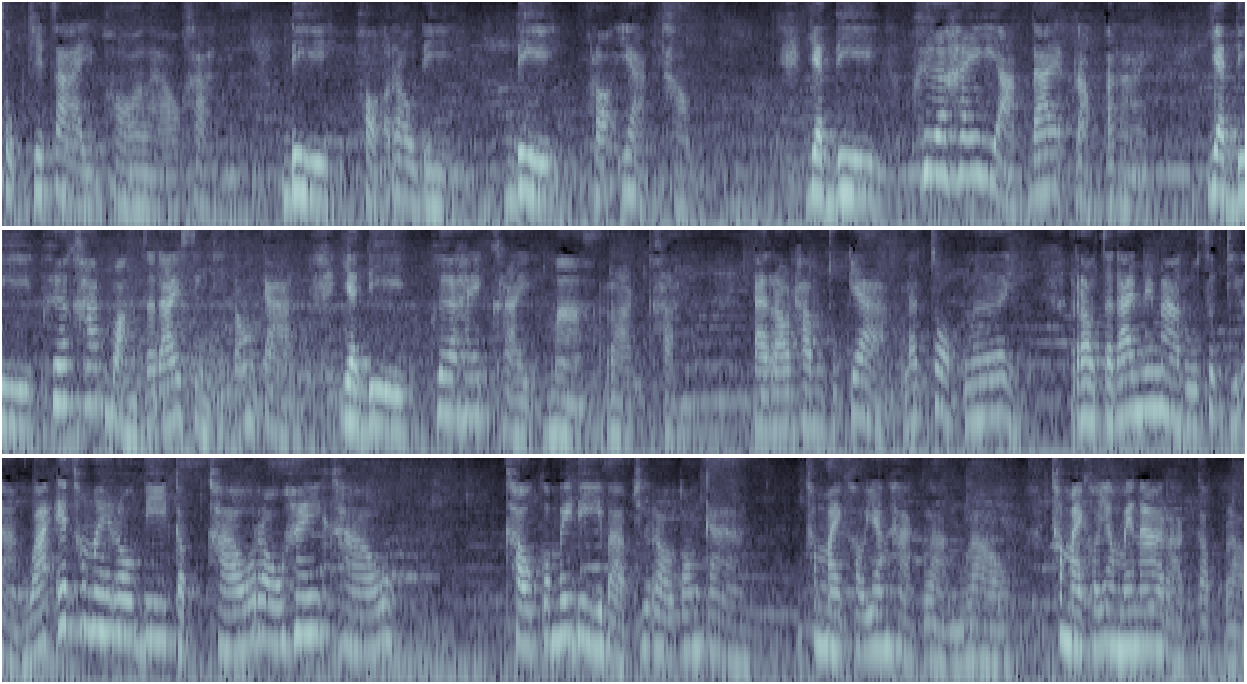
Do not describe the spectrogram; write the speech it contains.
สุขที่ใจพอแล้วค่ะ ดีเพราะเราดี ดีเพราะอยากทำอย่าดีเพื่อให้อยากได้รับอะไรอย่าดีเพื่อคาดหวังจะได้สิ่งที่ต้องการ อย่าดีเพื่อให้ใครมารักค่ะ แต่เราทำทุกอย่างและจบเลย เราจะได้ไม่มารู้สึกทีหลังว่า เอ๊ะทำไมเราดีกับเขาเราให้เขาเขาก็ไม่ดีแบบที่เราต้องการทำไมเขายังหักหลังเราทำไมเขายังไม่น่ารักกับเรา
